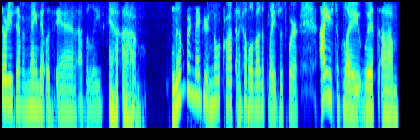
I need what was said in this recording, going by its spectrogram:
37 Main that was in, I believe, uh, um, Lilburn maybe or Norcross and a couple of other places where I used to play with um,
